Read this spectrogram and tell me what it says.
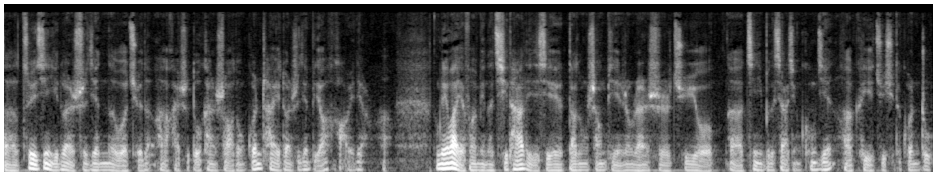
呃，最近一段时间呢，我觉得啊，还是多看少动，观察一段时间比较好一点啊。那么另外一方面呢，其他的一些大宗商品仍然是具有呃进一步的下行空间啊，可以继续的关注。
